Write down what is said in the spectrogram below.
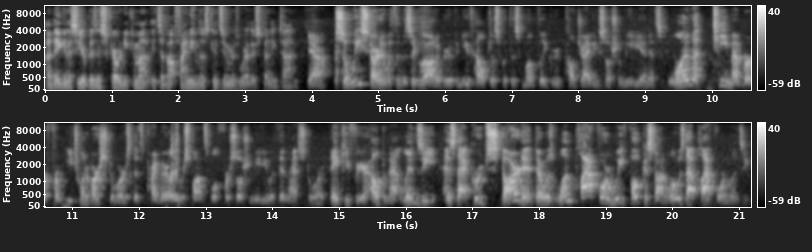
Are they going to see your business card when you come out? It's about finding those consumers where they're spending time. Yeah. So we started within the Zeigler Auto Group, and you've helped us with this monthly group called Driving Social Media, and it's one team member from each one of our stores that's primarily responsible for social media within that store. Thank you for your help in that. Lindsay, as that group started, there was one platform we focused on. What was that platform, Lindsay?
